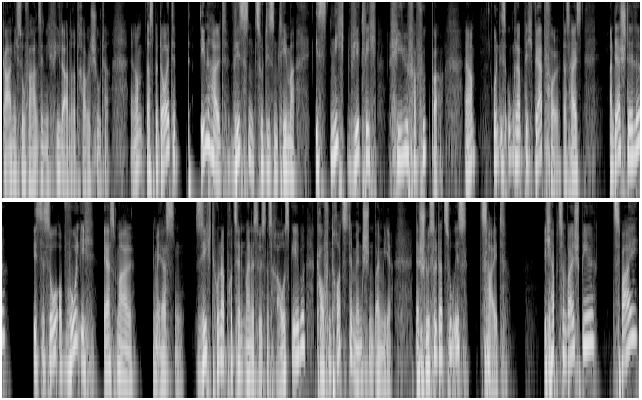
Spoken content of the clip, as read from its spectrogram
gar nicht so wahnsinnig viele andere Troubleshooter. Ja, das bedeutet, Inhalt, Wissen zu diesem Thema ist nicht wirklich viel verfügbar. Ja, und ist unglaublich wertvoll. Das heißt, an der Stelle ist es so, obwohl ich erstmal im ersten Sicht 100% meines Wissens rausgebe, kaufen trotzdem Menschen bei mir. Der Schlüssel dazu ist Zeit. Ich habe zum Beispiel zwei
